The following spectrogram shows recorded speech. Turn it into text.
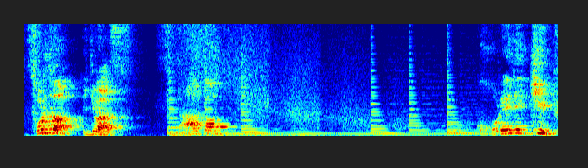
う。それでは、いきます。スタート。これでキープ。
